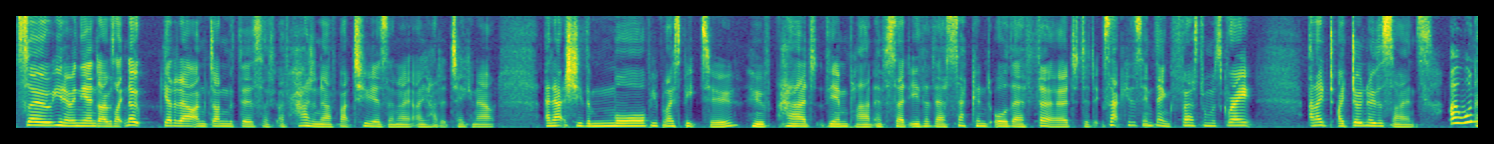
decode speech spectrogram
So, you know, in the end, I was like, nope, get it out. I'm done with this. I've, I've had enough. About two years then, I, I had it taken out. And actually, the more people I speak to who've had the implant have said either their second or their third did exactly the same thing. First one was great. And I, I don't know the science. I wonder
